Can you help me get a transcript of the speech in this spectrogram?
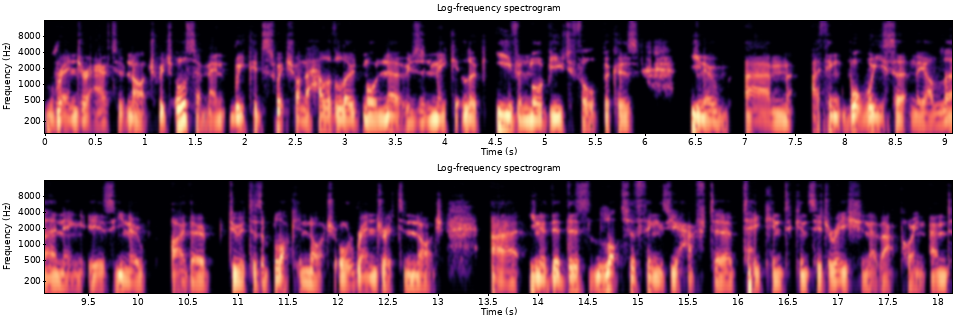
render it out of Notch, which also meant we could switch on a hell of a load more nodes and make it look even more beautiful. Because, you know, um, I think what we certainly are learning is, you know, either do it as a block in Notch or render it in Notch. Uh, you know, there's lots of things you have to take into consideration at that point. And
